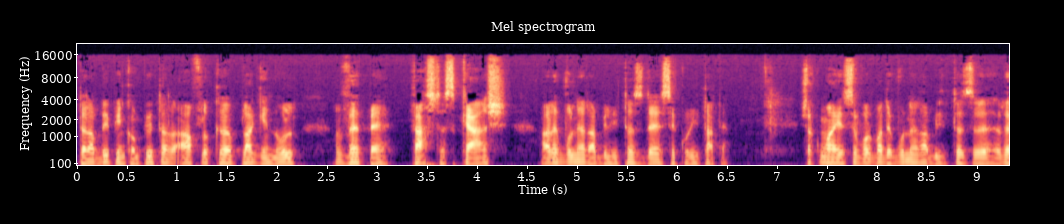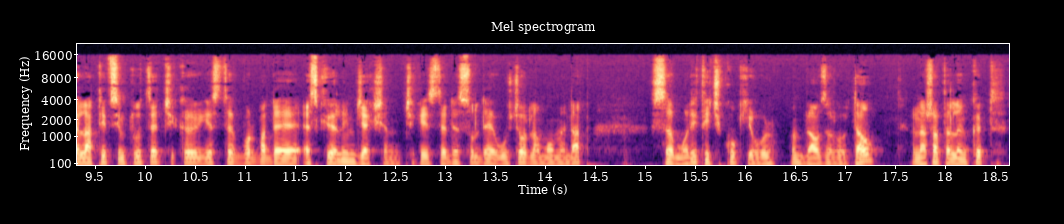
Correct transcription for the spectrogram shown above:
De la Blipping Computer aflu că pluginul VP Fastest Cache are vulnerabilități de securitate. Și acum este vorba de vulnerabilități relativ simpluțe, ci că este vorba de SQL injection, ci că este destul de ușor la un moment dat să modifici cookie-ul în browserul tău, în așa fel încât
